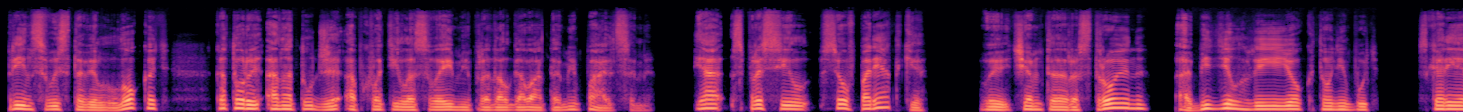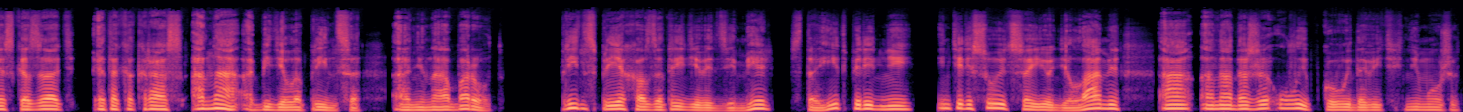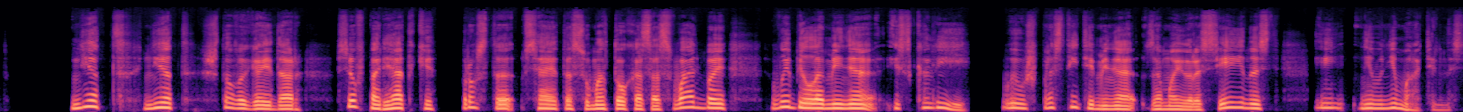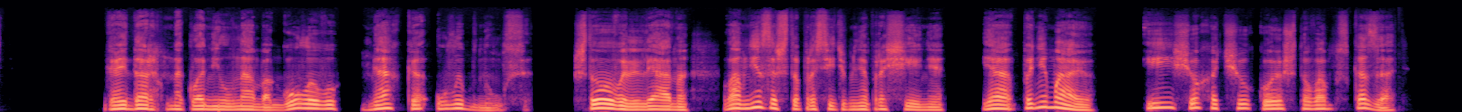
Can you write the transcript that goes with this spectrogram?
Принц выставил локоть, который она тут же обхватила своими продолговатыми пальцами. Я спросил, все в порядке? Вы чем-то расстроены? Обидел ли ее кто-нибудь? Скорее сказать, это как раз она обидела принца, а не наоборот. Принц приехал за три девять земель, стоит перед ней, интересуется ее делами, а она даже улыбку выдавить не может. Нет, нет, что вы, Гайдар, все в порядке, просто вся эта суматоха со свадьбой выбила меня из колеи. Вы уж простите меня за мою рассеянность и невнимательность. Гайдар наклонил на голову, мягко улыбнулся. — Что вы, Лилиана, вам не за что просить у меня прощения. Я понимаю и еще хочу кое-что вам сказать.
